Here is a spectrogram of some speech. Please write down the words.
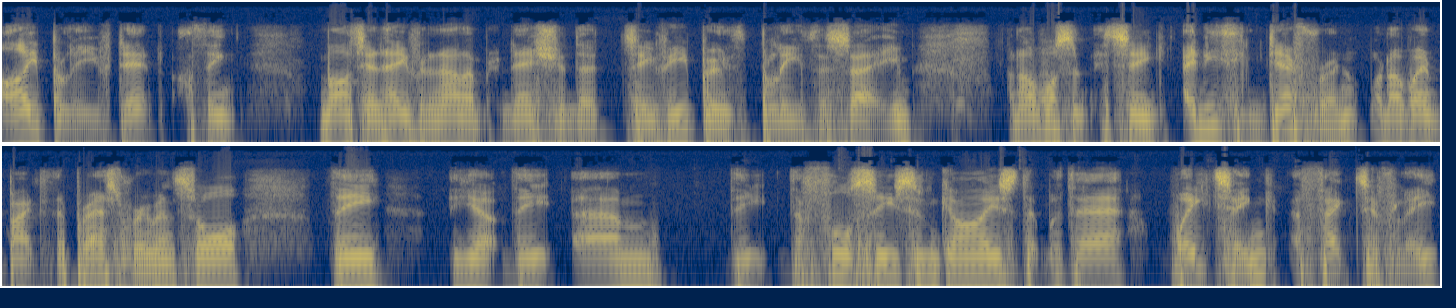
I believed it. I think Martin Haven and Allan McNish in the TV booth believed the same, and I wasn't seeing anything different when I went back to the press room and saw the the uh, the um, the, the full season guys that were there waiting effectively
